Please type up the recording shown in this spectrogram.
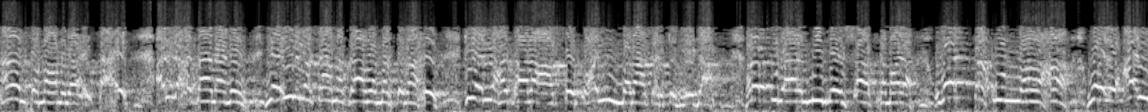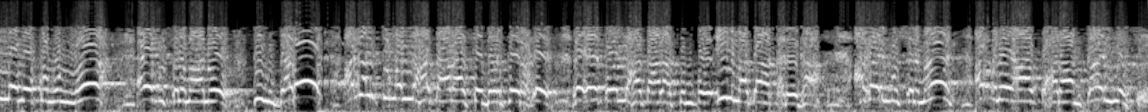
شام کا معاملہ رہتا ہے۔ اللہ تعالیٰ نے یہ علم کا مقام و مرتبہ ہے کہ اللہ تعالیٰ آپ کو تعلیم بنا کر کے بھیجا۔ رب العالمین نے ساتھ سمایا وقت اللہ وہ اللہ اے مسلمانوں، تم ڈرو، اگر تم اللہ تعالیٰ سے ڈرتے رہے رہے تو اللہ تعالیٰ تم کو علم ادا کرے گا۔ اگر مسلمان اپنے آپ کو حرام کاریوں سے،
